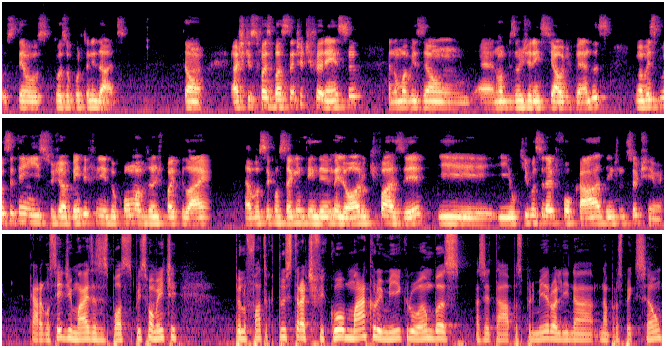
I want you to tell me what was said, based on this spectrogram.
os teus suas oportunidades. Então, acho que isso faz bastante diferença numa visão, é, numa visão gerencial de vendas. Uma vez que você tem isso já bem definido com uma visão de pipeline, é, você consegue entender melhor o que fazer e, e o que você deve focar dentro do seu time. Cara, gostei demais das respostas, principalmente pelo fato que tu estratificou macro e micro ambas as etapas. Primeiro ali na, na prospecção,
